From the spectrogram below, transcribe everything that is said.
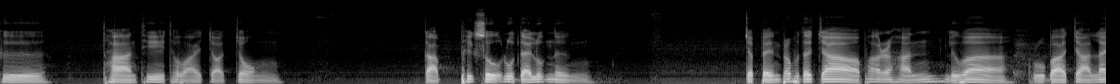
คือทานที่ถวายเจาะจง กับภิกษุรูปใดรูปหนึ่ง จะเป็นพระพุทธเจ้าพระอรหันต์หรือว่าครูบาอาจารย์ไล่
